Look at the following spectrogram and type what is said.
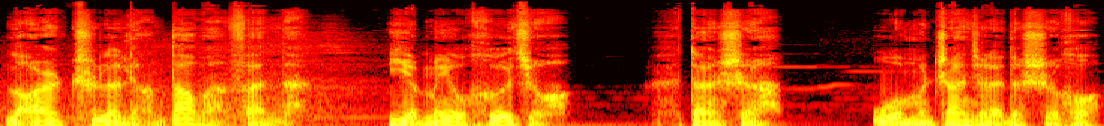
老二吃了两大碗饭呢，也没有喝酒。但是，我们站起来的时候，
